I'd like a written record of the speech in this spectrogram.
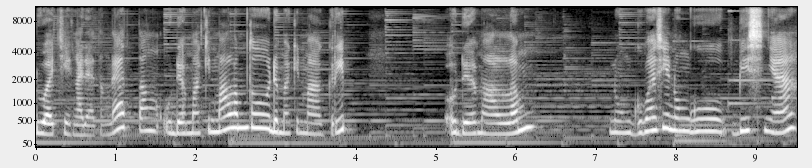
2C nggak datang-datang udah makin malam tuh udah makin maghrib udah malam nunggu masih nunggu bisnya.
